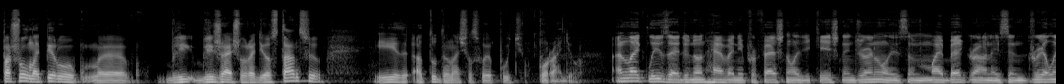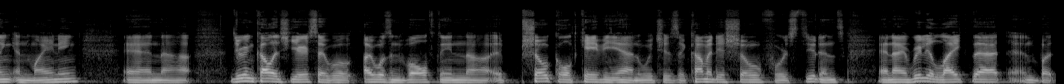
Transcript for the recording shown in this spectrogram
пошел на первую э, ближайшую радиостанцию, и оттуда начал свой путь по радио. Unlike Lisa, I do not have any professional education in journalism. My background is in drilling and mining. And uh, during college years, I, will, I was involved in uh, a show called KVN, which is a comedy show for students, and I really liked that. And but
